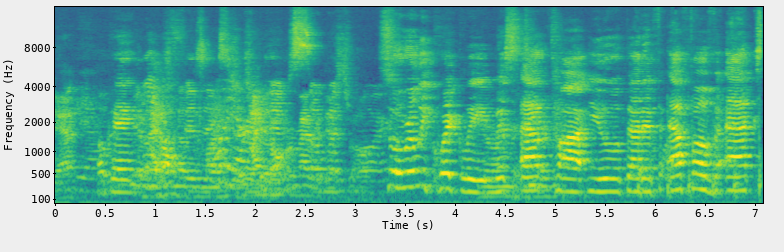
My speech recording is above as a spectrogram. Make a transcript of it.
Yeah. Okay. I don't know. Physics, I don't remember so this much well. more. So really quickly, Miss App taught you that if f of x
